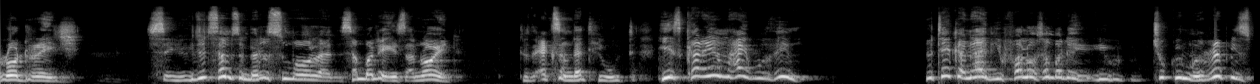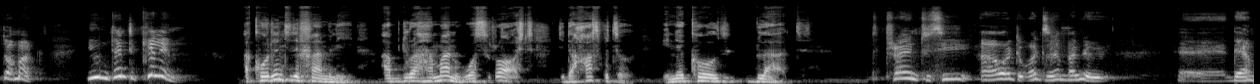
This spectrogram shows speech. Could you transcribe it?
road rage. So you did something very small and somebody is annoyed to the extent that he would he is carrying a knife with him. You take a knife, you follow somebody, you choke him, rip his stomach. You intend to kill him. According to the family, Abdurrahman was rushed to the hospital in a cold blood trying to see uh, what, what's happening. Uh, they have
